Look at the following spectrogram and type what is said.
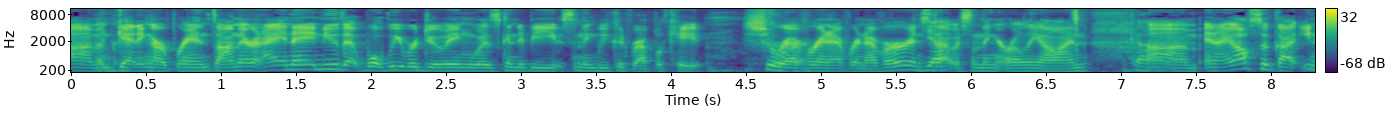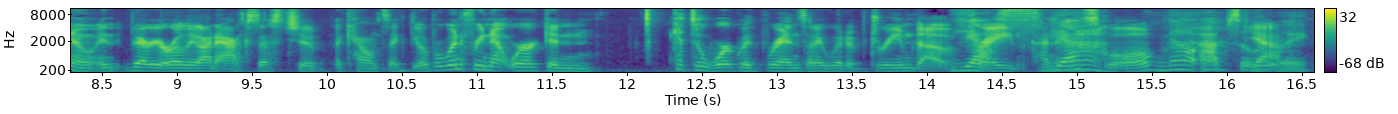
Um, and getting our brands on there, and I, and I knew that what we were doing was going to be something we could replicate Sure. forever and ever and ever. And so Yep. that was something early on. Um, and I also got, you know, in- very early on access to accounts like the Oprah Winfrey Network and get to work with brands that I would have dreamed of, Yes. right? Kind of yeah. in school. No, absolutely.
